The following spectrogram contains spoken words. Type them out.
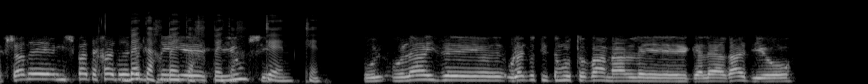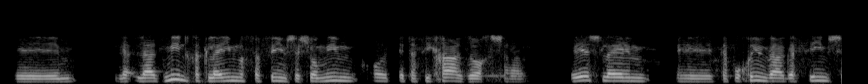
אפשר משפט אחד רגע בטח, לפני בטח, אה, בטח. סיום? שיר? כן, כן. אול- אולי, זה, אולי זאת הזדמנות טובה מעל אה, גלי הרדיו אה, לה- להזמין חקלאים נוספים ששומעים את השיחה הזו עכשיו, ויש להם אה, תפוחים ואגסים ש...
